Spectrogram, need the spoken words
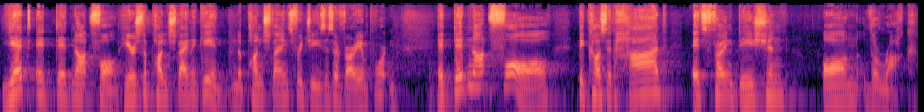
yet it did not fall. Here's the punchline again, and the punchlines for Jesus are very important. It did not fall because it had its foundation on the rock.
